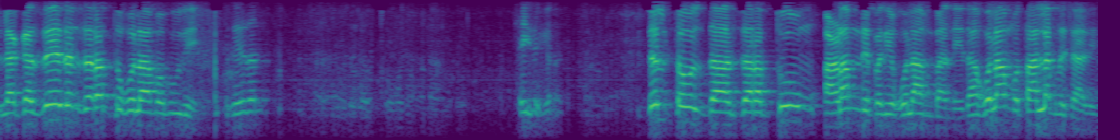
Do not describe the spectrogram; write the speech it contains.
لکه زیدن ضربت غلامه دی زیدن صحیح ده کنه دلته اوس دا ضربتوم اړم نه په غلام باندې دا غلام متعلق ده چا دی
